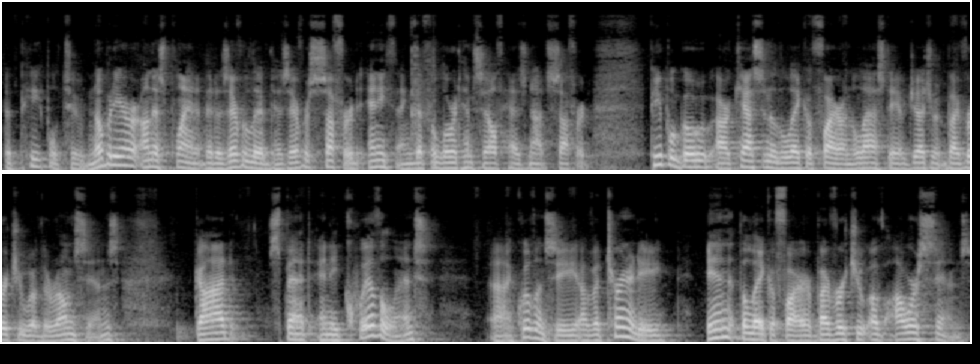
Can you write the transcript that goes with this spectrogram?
the people to. Nobody on this planet that has ever lived has ever suffered anything that the Lord himself has not suffered. People go are cast into the lake of fire on the last day of judgment by virtue of their own sins. God spent an equivalent uh, equivalency of eternity in the lake of fire by virtue of our sins.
